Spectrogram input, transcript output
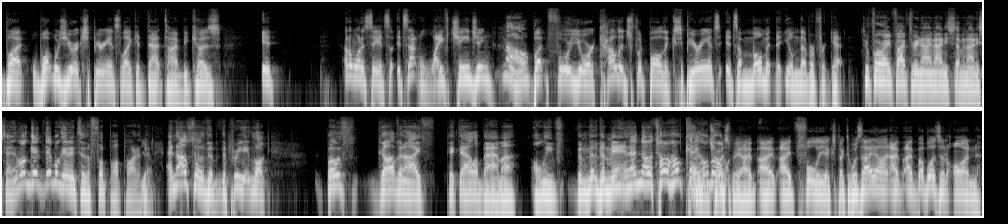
But what was your experience like at that time? Because it, I don't want to say it's it's not life changing, No. but for your college football experience, it's a moment that you'll never forget. 248 539 9797. We'll get then we'll get into the football part of it. And also the the pre look, both Gov and I picked Alabama. Only the the man uh, no, it's all okay. And Hold trust on. me, I, I I fully expected. Was I on? I I wasn't on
